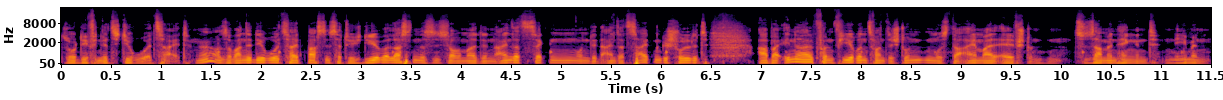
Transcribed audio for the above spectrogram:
So definiert sich die Ruhezeit. Ne? Also wann du die Ruhezeit machst, ist natürlich dir überlassen. Das ist auch immer den Einsatzzwecken und den Einsatzzeiten geschuldet. Aber innerhalb von 24 Stunden musst du einmal elf Stunden zusammenhängend nehmen.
